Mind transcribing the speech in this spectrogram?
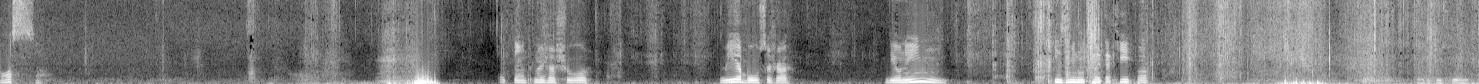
Nossa. O tanto que nós já achou. Meia bolsa já. Deu nem 15 minutos nós tá aqui, ó. É, depois você...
